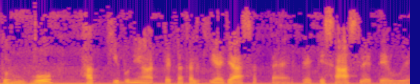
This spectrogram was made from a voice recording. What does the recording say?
تو وہ حق کی بنیاد پہ قتل کیا جا سکتا ہے کہ سانس لیتے ہوئے،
